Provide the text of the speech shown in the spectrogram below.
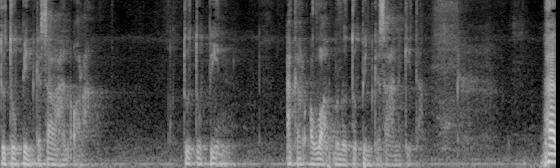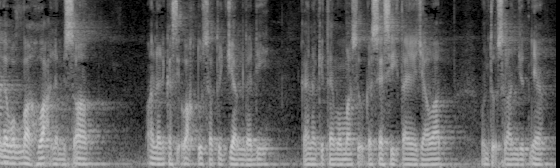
Tutupin kesalahan orang. Tutupin agar Allah menutupin kesalahan kita. Hada wallahu a'lam bishawab. Anda dikasih waktu satu jam tadi karena kita mau masuk ke sesi tanya jawab untuk selanjutnya.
